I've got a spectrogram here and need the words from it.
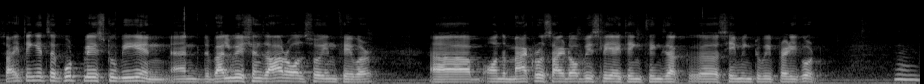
So I think it's a good place to be in, and the valuations are also in favor. Uh, on the macro side, obviously, I think things are uh, seeming to be pretty good. Hmm.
